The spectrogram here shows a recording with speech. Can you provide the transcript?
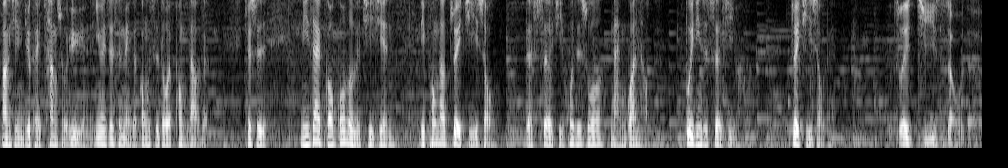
放心，你就可以畅所欲言了，因为这是每个公司都会碰到的，就是你在 GoGo 的期间，你碰到最棘手的设计，或者说难关，好了，不一定是设计嘛，最棘手的。最棘手的，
